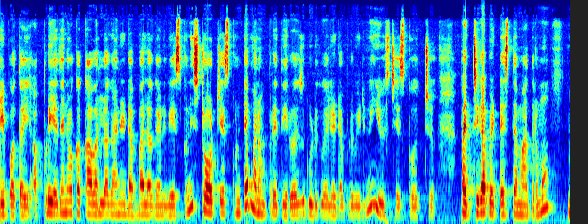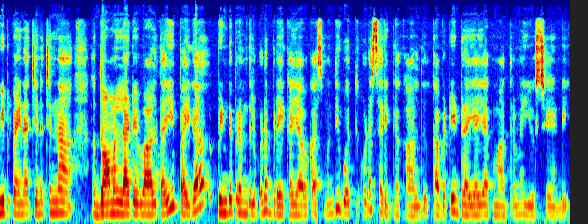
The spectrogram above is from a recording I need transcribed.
అయిపోతాయి. అప్పుడు ఏదైనా ఒక కవర్లో కానీ డబ్బాలో కానీ వేసుకొని స్టోర్ చేసుకుంటే మనం ప్రతిరోజు గుడికి వెళ్ళేటప్పుడు వీటిని యూస్ చేసుకోవచ్చు. పచ్చిగా పెట్టేస్తే మాత్రము వీటిపైన చిన్న చిన్న దోమలు లాంటివి వాళ్తాయి. పైగా పిండి ప్రమిదలు కూడా బ్రేక్ అయ్యే అవకాశం ఉంది. ఒత్తు కూడా సరిగ్గా కాలదు. కాబట్టి డ్రై అయ్యాక మాత్రమే యూస్ చేయండి.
